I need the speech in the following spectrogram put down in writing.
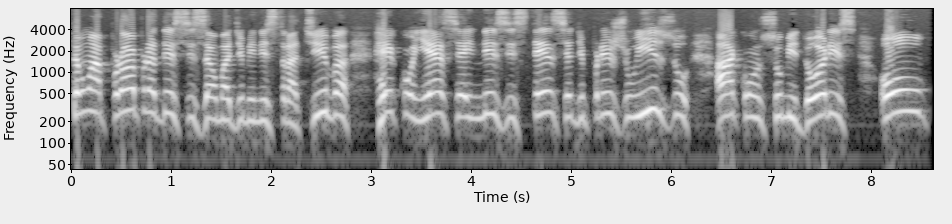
Então, a própria decisão administrativa reconhece a inexistência de prejuízo a consumidores ou,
